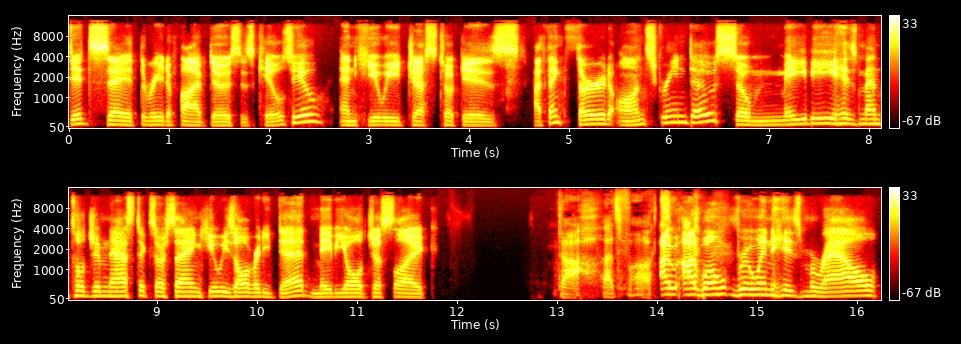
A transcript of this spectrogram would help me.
did say three to five doses kills you, and Hughie just took his, I think, third on screen dose. So maybe his mental gymnastics are saying Hughie's already dead. Maybe all just like, Ah, that's fucked. I, I won't ruin his morale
